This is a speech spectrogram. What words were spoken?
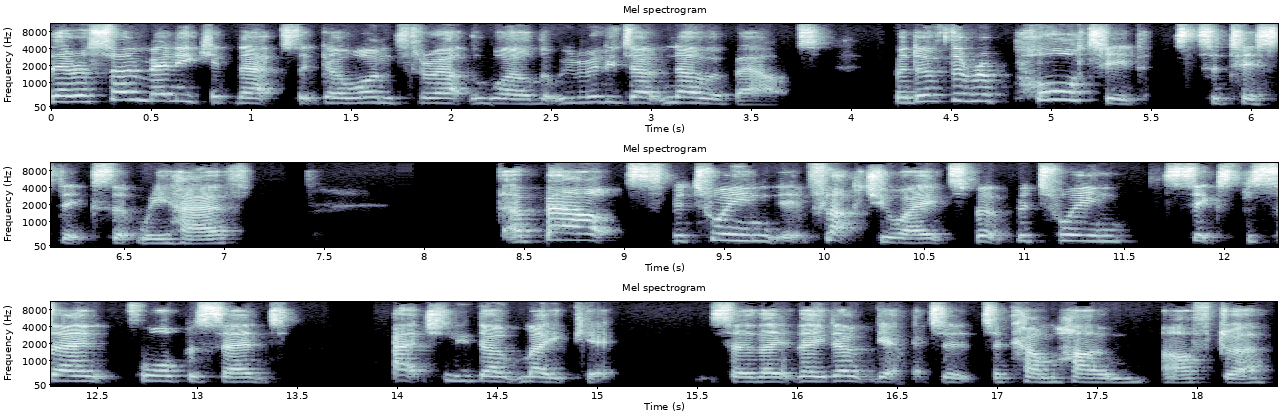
There are so many kidnaps that go on throughout the world that we really don't know about. But of the reported statistics that we have, about between it fluctuates, but between six percent, four percent actually don't make it. So they, they don't get to, to come home after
